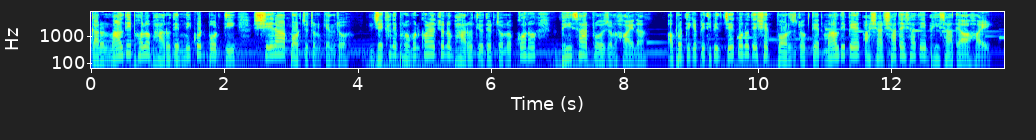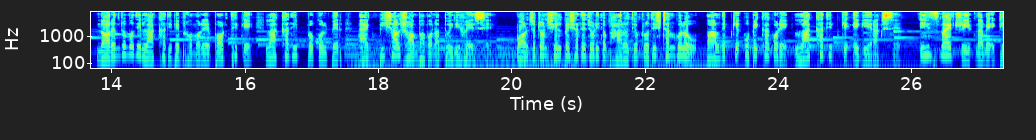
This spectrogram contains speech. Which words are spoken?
কারণ মালদ্বীপ হলো ভারতের নিকটবর্তী সেরা পর্যটন কেন্দ্র। যেখানে ভ্রমণ করার জন্য ভারতীয়দের জন্য কোনো ভিসার প্রয়োজন হয় না। অপরদিকে পৃথিবীর যে কোনো দেশের পর্যটকদের মালদ্বীপে আসার সাথে সাথে ভিসা দেওয়া হয়। নরেন্দ্র মোদীর লাক্ষাদ্বীপে ভ্রমণের পর থেকে লাক্ষাদ্বীপ প্রকল্পের এক বিশাল সম্ভাবনা তৈরি হয়েছে। পর্যটন শিল্পের সাথে জড়িত ভারতীয় প্রতিষ্ঠানগুলোও মালদ্বীপকে উপেক্ষা করে লাক্ষাদ্বীপকে এগিয়ে রাখছে। ইজ মাই ট্রিপ নামে একটি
